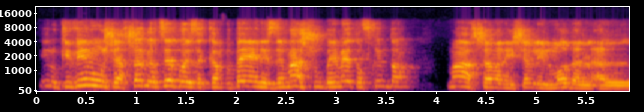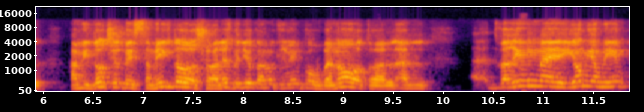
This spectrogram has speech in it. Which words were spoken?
כאילו קיווינו שעכשיו יוצא פה איזה קמפיין, איזה משהו, באמת הופכים את ה... מה עכשיו אני אשב ללמוד על, על המידות של ביס המקדוש, או על איך בדיוק היו מקריבים קורבנות, או על, על דברים אה, יומיומיים,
